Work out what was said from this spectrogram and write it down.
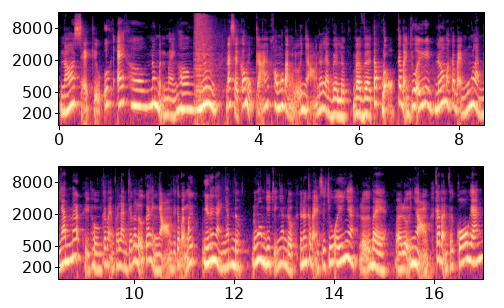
nó sẽ kiểu ướt át hơn nó mịn màng hơn. Nhưng nó sẽ có một cái không có bằng lưỡi nhọn đó là về lực và về tốc độ. Các bạn chú ý đi nếu mà các bạn muốn làm nhanh á thì thường các bạn phải làm cho cái lưỡi cái hàng nhọn thì các bạn mới như thế này nhanh được đúng không? Di chuyển nhanh được. Cho nên các bạn sẽ chú ý nha lưỡi bè và lưỡi nhọn. Các bạn phải cố gắng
